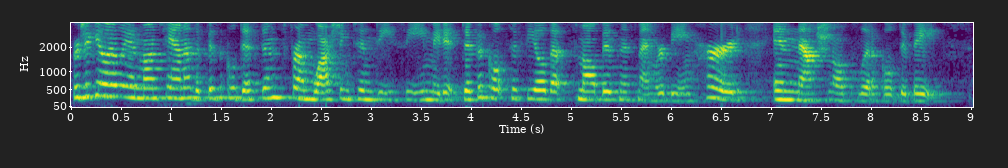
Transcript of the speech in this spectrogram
Particularly in Montana, the physical distance from Washington, D.C. made it difficult to feel that small businessmen were being heard in national political debates.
